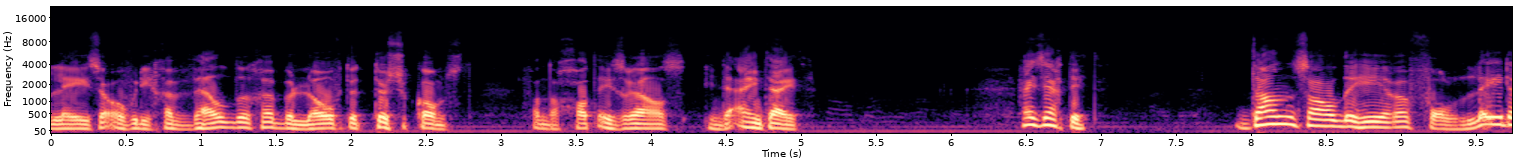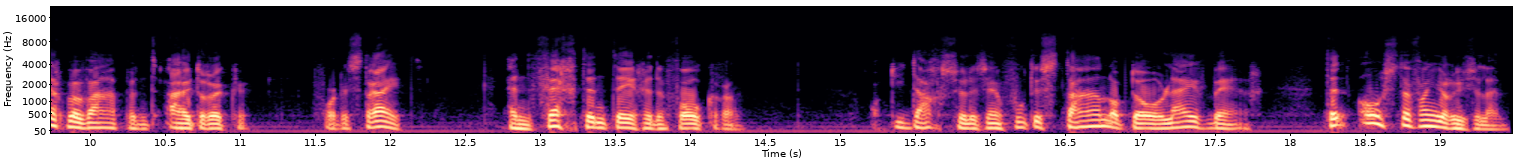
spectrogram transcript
lezen over die geweldige beloofde tussenkomst van de God Israëls in de eindtijd. Hij zegt dit: Dan zal de Heere volledig bewapend uitrukken voor de strijd en vechten tegen de volkeren. Op die dag zullen zijn voeten staan op de olijfberg, ten oosten van Jeruzalem.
